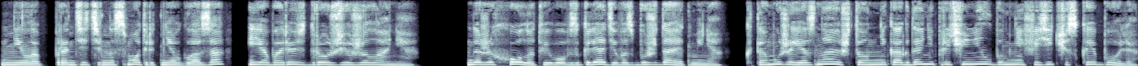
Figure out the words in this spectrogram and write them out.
Нила пронзительно смотрит мне в глаза, и я борюсь дрожью желания. Даже холод в его взгляде возбуждает меня. К тому же я знаю, что он никогда не причинил бы мне физической боли.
